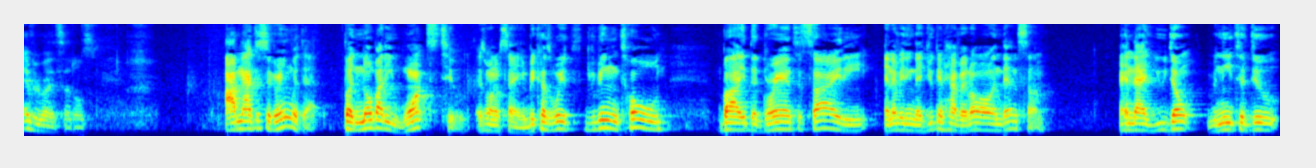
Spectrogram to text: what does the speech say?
Everybody settles. I'm not disagreeing with that, but nobody wants to. Is what I'm saying because we're being told by the grand society and everything that you can have it all and then some, and that you don't need to do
